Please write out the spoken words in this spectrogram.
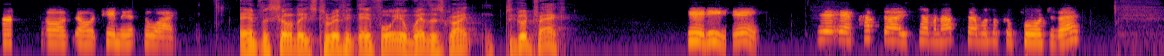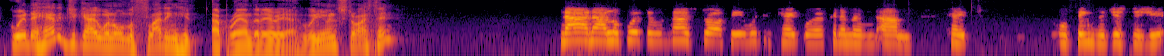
farm oh, 10 minutes away. And facilities terrific there for you. Weather's great. It's a good track. Yeah, it is, yeah. Yeah, our cup day is coming up, so we're looking forward to that. Gwenda, how did you go when all the flooding hit up around that area? Were you in strife then? No, no, look, there was no strife here. We could keep working them and um, keep, well, things are just as you,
